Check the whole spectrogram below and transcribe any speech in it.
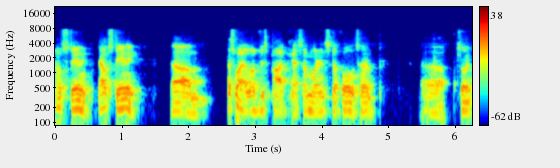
Outstanding, outstanding. Um, that's why I love this podcast. I'm learning stuff all the time. Uh, so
